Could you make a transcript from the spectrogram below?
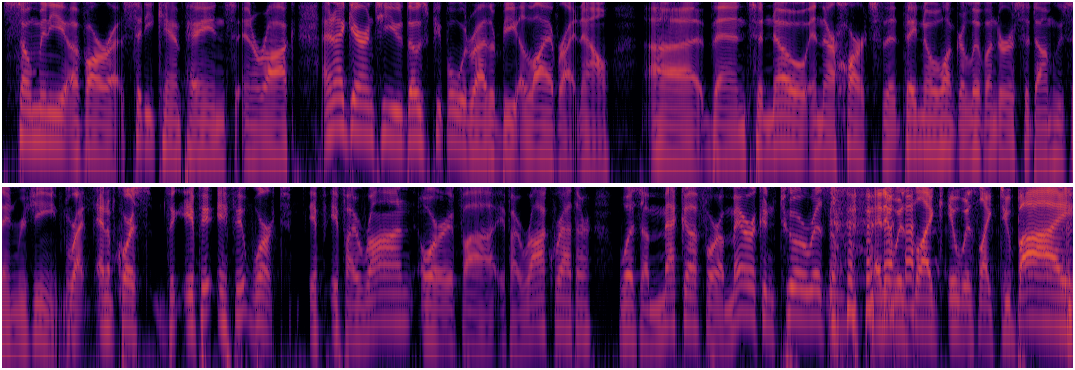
so many of our uh, city campaigns in Iraq. And I guarantee you, those people would rather be alive right now uh, than to know in their hearts that they no longer live under a Saddam Hussein regime. Right, and of course, the, if it if it worked, if if Iran or if uh, if Iraq rather was a mecca for American tourism, and it was like it was like Dubai,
